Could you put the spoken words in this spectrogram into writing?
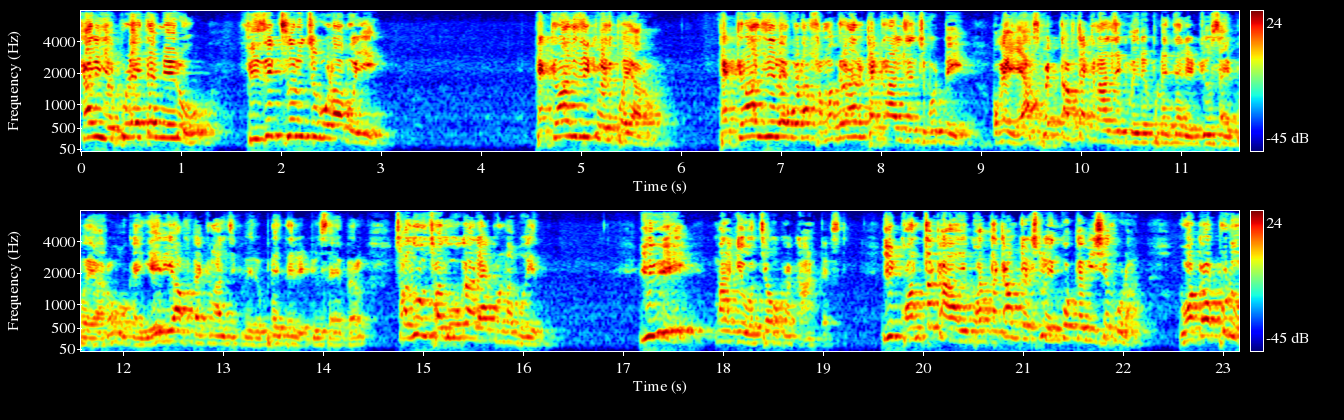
కానీ ఎప్పుడైతే మీరు ఫిజిక్స్ నుంచి కూడా పోయి టెక్నాలజీకి వెళ్ళిపోయారో టెక్నాలజీలో కూడా సమగ్రమైన టెక్నాలజీ నుంచి పుట్టి ఒక ఆస్పెక్ట్ ఆఫ్ టెక్నాలజీకి మీరు ఎప్పుడైతే రెడ్యూస్ అయిపోయారో ఒక ఏరియా ఆఫ్ టెక్నాలజీకి మీరు ఎప్పుడైతే రెడ్యూస్ అయిపోయారో చదువు చదువుగా లేకుండా పోయింది. ఇది మనకి వచ్చే ఒక కాంటెక్స్ట్ ఈ కొంత కా- ఈ కొత్త కాంటెక్స్ట్లో ఇంకొక విషయం కూడా. ఒకప్పుడు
